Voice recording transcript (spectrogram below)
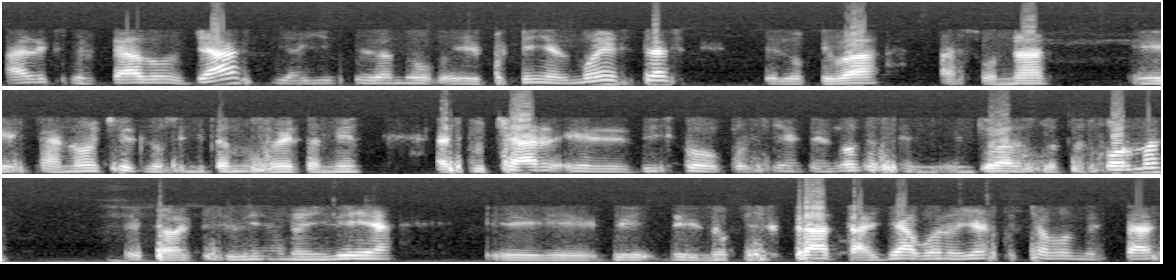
Alex Mercado Jazz y ahí estoy dando eh, pequeñas muestras de lo que va a sonar esta noche. Los invitamos a ver también, a escuchar el disco Poesía entre Notas en, en todas las plataformas eh, para que se den una idea eh, de, de lo que se trata. Ya, bueno, ya escuchamos Me estás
